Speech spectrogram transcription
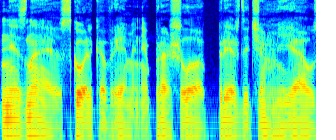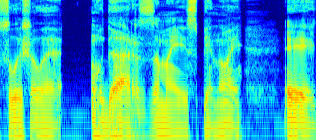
Не знаю, сколько времени прошло, прежде чем я услышала удар за моей спиной, и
